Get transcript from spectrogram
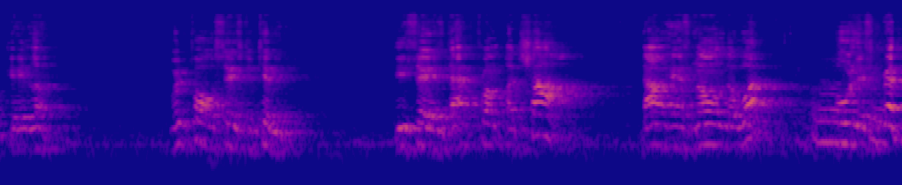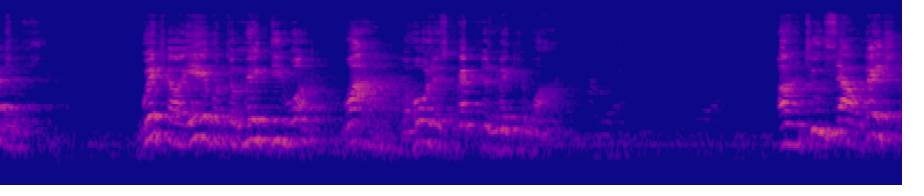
Okay, look. What Paul says to Timothy. He says that from a child thou hast known the what? Holy Scriptures, which are able to make thee what? Wise. The Holy Scriptures make you wise unto salvation.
